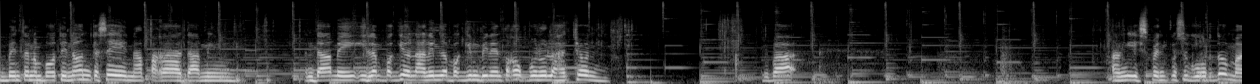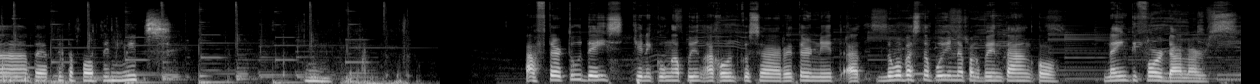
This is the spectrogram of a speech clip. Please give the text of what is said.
magbenta ng bote noon kasi napakadaming ang dami, ilang bag yun, anim na bag yung binenta ko, puno lahat yun. Di ba? Ang i-spend ko siguro do, mga 30 to 40 minutes. Hmm. After 2 days, chinik ko nga po yung account ko sa Returnit at lumabas na po yung napagbentahan ko, $94.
